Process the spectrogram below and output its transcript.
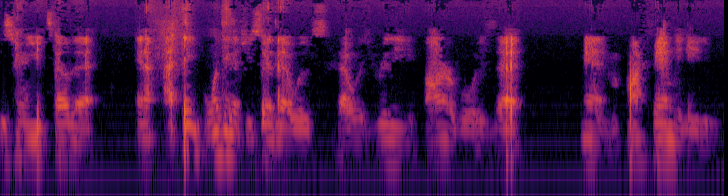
just hearing you tell that. And I, I think one thing that you said that was that was really honorable is that man, my family needed me.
